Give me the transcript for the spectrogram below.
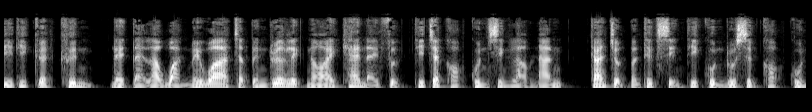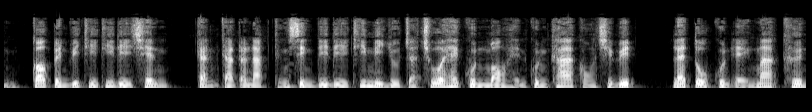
ดีๆ ที่เกิดขึ้น ในแต่ละวันไม่ว่าจะเป็นเรื่องเล็กน้อยแค่ไหนฝึกที่จะขอบคุณสิ่งเหล่านั้น การจดบันทึกสิ่งที่คุณรู้สึกขอบคุณ ก็เป็นวิธีที่ดีเช่น กันการตระหนักถึงสิ่งดีๆ ที่มีอยู่จะช่วยให้คุณมองเห็นคุณค่าของชีวิต และตัวคุณเองมากขึ้น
